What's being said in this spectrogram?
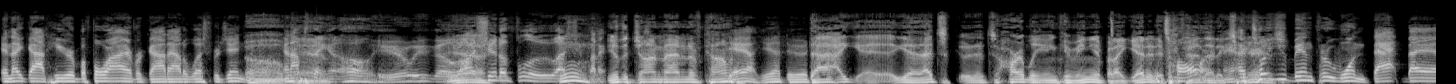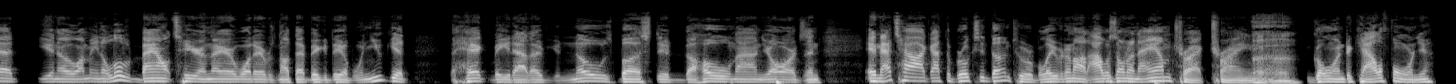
and they got here before I ever got out of West Virginia. Oh, and I'm man. thinking, oh, here we go. Yeah. I should have flew. I should. But I, You're the John Madden of comedy. yeah, yeah, dude. That, I, uh, yeah, that's it's horribly inconvenient, but I get it. it's hard had that experience. until you've been through one that bad. You know, I mean, a little bounce here and there, whatever's not that big a deal. But when you get the heck beat out of you, nose busted, the whole nine yards, and and that's how I got the Brooks and Dunn tour. Believe it or not, I was on an Amtrak train Uh-huh. going to California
